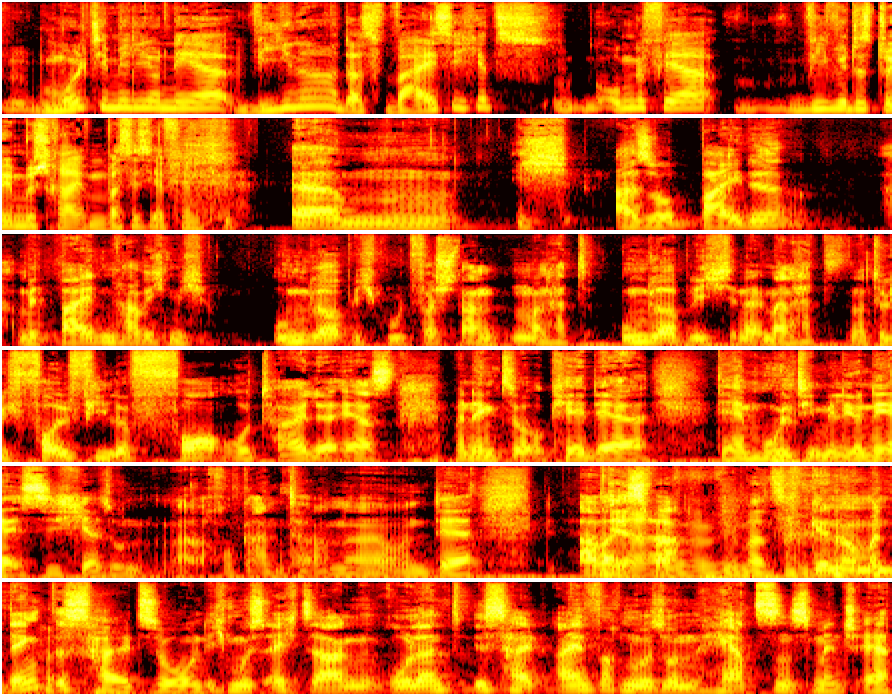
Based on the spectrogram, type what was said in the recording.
Multimillionär Wiener, das weiß ich jetzt ungefähr. Wie würdest du ihn beschreiben? Was ist er für ein Typ? Ähm, ich, also beide, mit beiden habe ich mich unglaublich gut verstanden. Man hat unglaublich, man hat natürlich voll viele Vorurteile erst. Man denkt so, okay, der, der Multimillionär ist sicher so ein arroganter, ne? Und der, aber ja, es war, wie man's. genau, man denkt es halt so. Und ich muss echt sagen, Roland ist halt einfach nur so ein Herzensmensch. Er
